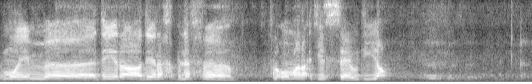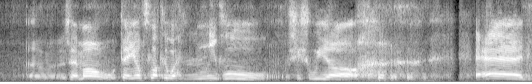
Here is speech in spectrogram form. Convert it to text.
المهم آه، دايره دايرة خبلة في في الأمراء ديال السعودية. آه، زعما حتى هي وصلت لواحد النيفو شي شوية عالي.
